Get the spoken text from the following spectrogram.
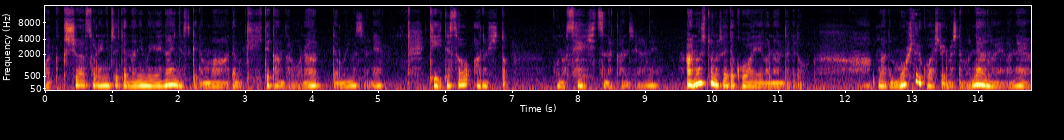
私はそれについて何も言えないんですけどまあでも聞いてたんだろうなって思いますよね。聞いてそうあの人。この静筆な感じがね。あの人のせいで怖い映画なんだけど。まあでももう一人怖い人いましたもんねあの映画ね。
